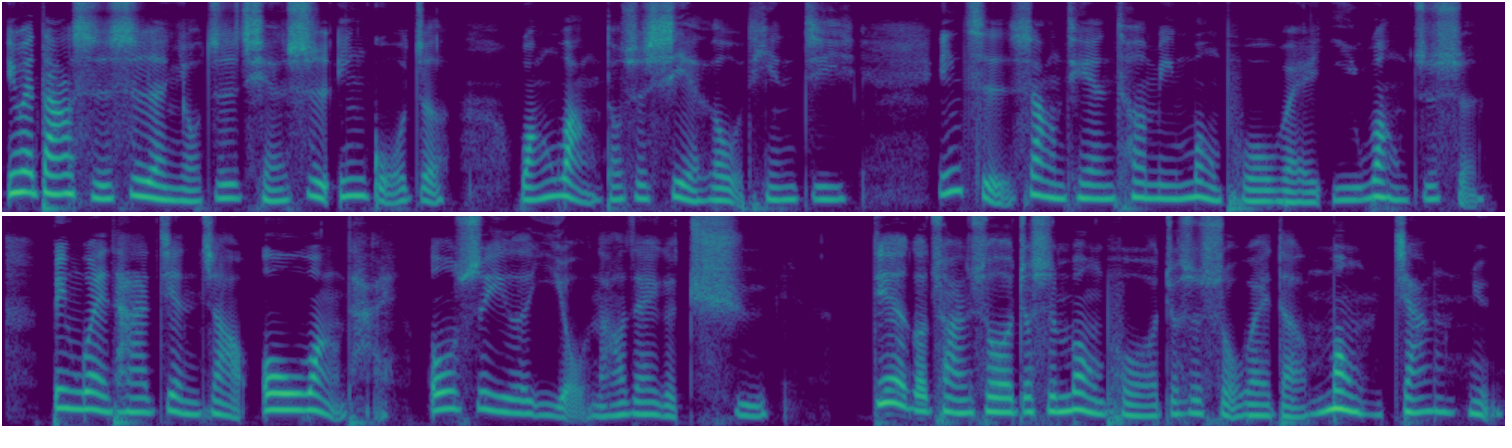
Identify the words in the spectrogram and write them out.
因为当时世人有知前世因果者。往往都是泄露天机，因此上天特命孟婆为遗忘之神，并为他建造欧望台。欧是一个有，然后再一个区。第二个传说就是孟婆，就是所谓的孟姜女。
